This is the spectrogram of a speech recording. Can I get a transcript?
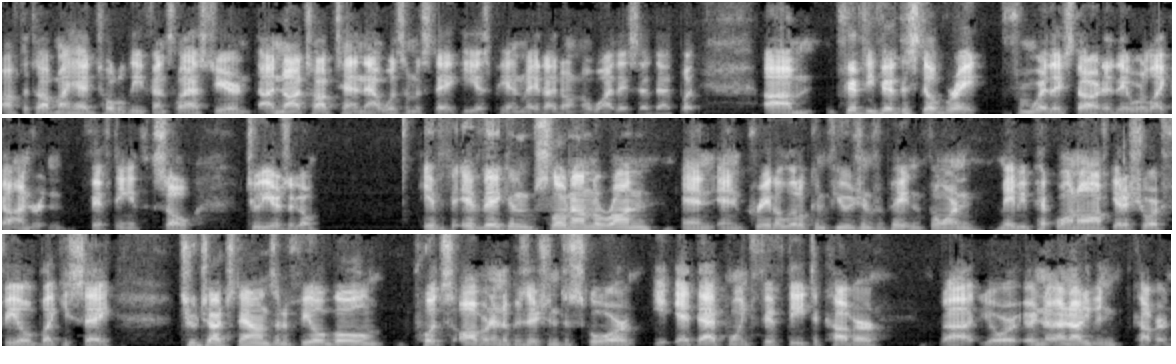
off the top of my head, total defense last year. Uh, not top 10. That was a mistake ESPN made. I don't know why they said that, but um, 55th is still great from where they started. They were like 115th. So two years ago. If, if they can slow down the run and, and create a little confusion for Payton Thorne, maybe pick one off, get a short field, like you say, two touchdowns and a field goal puts Auburn in a position to score at that point 50 to cover uh, or, or not even covered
